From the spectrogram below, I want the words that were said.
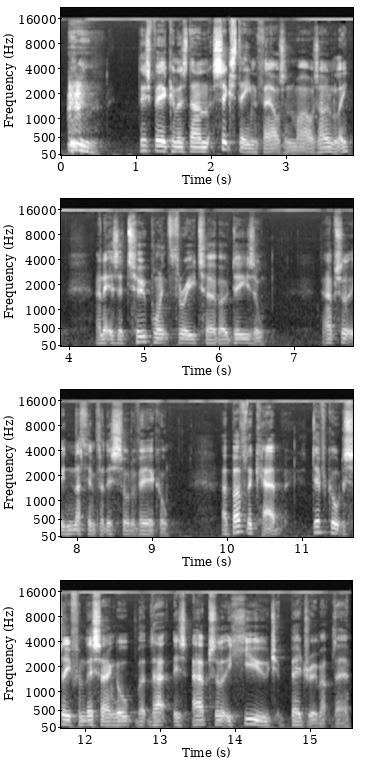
this vehicle has done 16,000 miles only, and it is a 2.3 turbo diesel. Absolutely nothing for this sort of vehicle. Above the cab, difficult to see from this angle, but that is absolutely huge bedroom up there.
